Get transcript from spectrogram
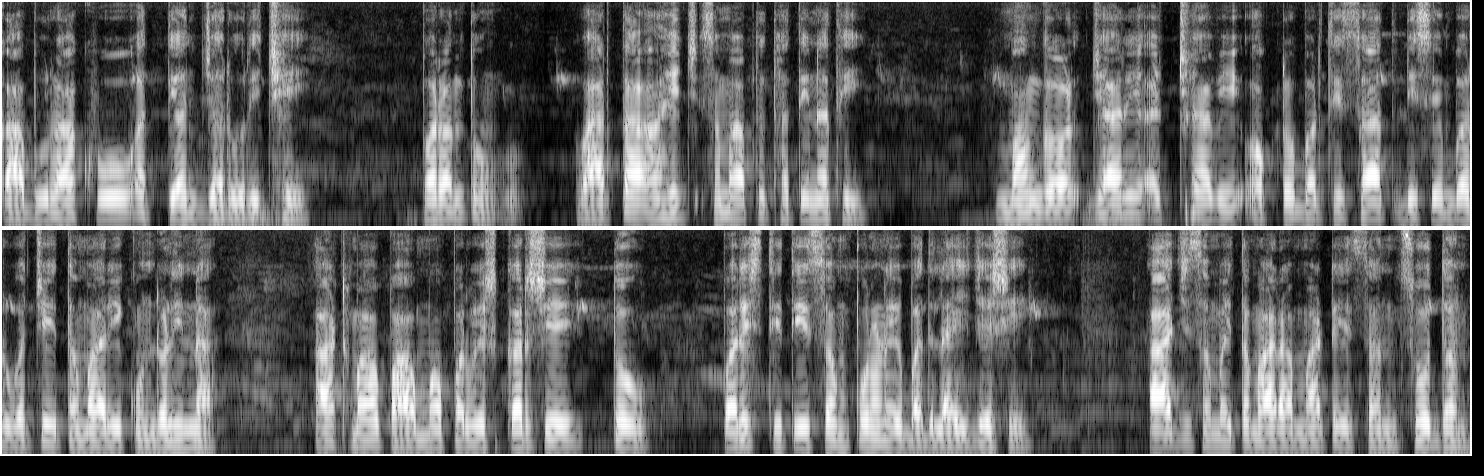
કાબૂ રાખવો અત્યંત જરૂરી છે. પરંતુ વાર્તા અહીં જ સમાપ્ત થતી નથી. મંગળ જ્યારે અઠ્યાવીસ ઓક્ટોબરથી સાત ડિસેમ્બર વચ્ચે તમારી કુંડળીના આઠમા ભાવમાં પ્રવેશ કરશે, તો પરિસ્થિતિ સંપૂર્ણે બદલાઈ જશે. આ જ સમય તમારા માટે સંશોધન,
